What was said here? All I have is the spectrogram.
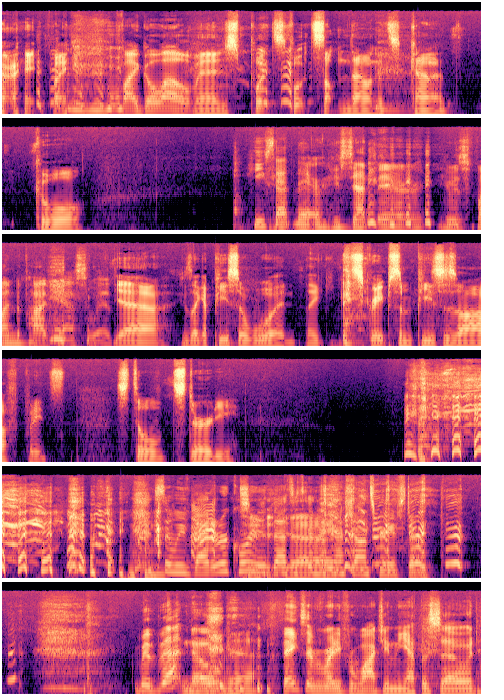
All right, if I, if I go out, man, just put put something down that's kind of cool. He sat there. He sat there. he was fun to podcast with. Yeah, he's like a piece of wood. Like you can scrape some pieces off, but it's still sturdy. so we've got it recorded. That's what's going to be on Sean's gravestone. With that note, Yeah. thanks everybody for watching the episode.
